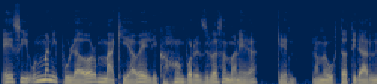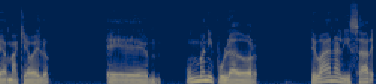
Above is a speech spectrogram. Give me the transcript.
Es decir, un manipulador maquiavélico, por decirlo de esa manera, que no me gusta tirarle a Maquiavelo, eh, un manipulador te va a analizar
